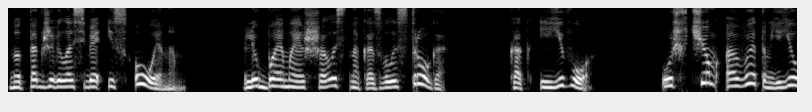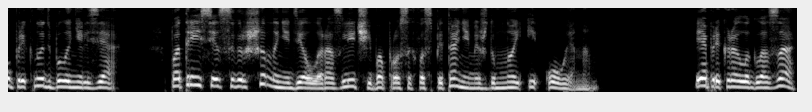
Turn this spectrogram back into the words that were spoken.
но также вела себя и с Оуэном. Любая моя шалость наказывалась строго, как и его. Уж в чем, а в этом ее упрекнуть было нельзя. Патрисия совершенно не делала различий в вопросах воспитания между мной и Оуэном. Я прикрыла глаза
